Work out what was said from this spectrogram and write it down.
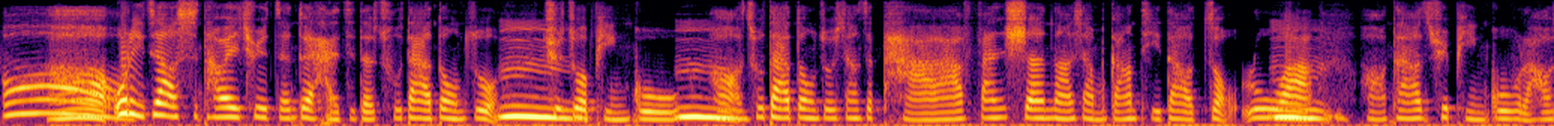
哦，物理治疗师他会去针对孩子的粗大动作，嗯去做评估。嗯好、出大动作像是爬啊、翻身啊，像我们刚刚提到走路啊，嗯。好、他要去评估，然后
